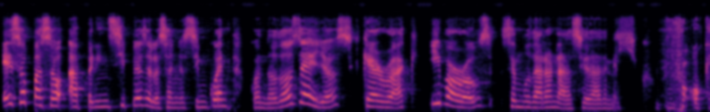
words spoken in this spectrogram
Eso pasó a principios de los años 50, cuando dos de ellos, Kerouac y Burroughs, se mudaron a la Ciudad de México. ok.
